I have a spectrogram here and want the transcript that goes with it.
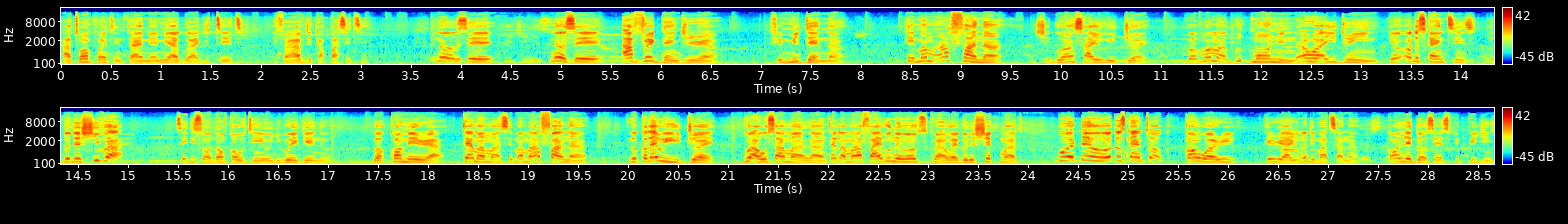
at one point in time, eh, me, I go agitate if I have the capacity. No, say, no, say, average Nigerian, if you meet them now, hey, mama, how far now? She go answer you with joy. But mama, good morning, how are you doing? You know, all those kind of things. You go the shiver. Say this one don't come with Oyinbo again, no. But come area, tell mama, say, mama, how far now? You go collect with joy. Go Hausa man land. Tell them how far, even though you want to scream away, go to shake mouth. But they, all those kind of talk. Can't worry, area, you know the matter now. Come Lagos, eh, speak pidgin.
